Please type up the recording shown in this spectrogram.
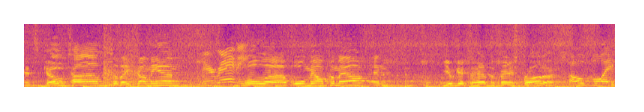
It's go time, so they come in. They're ready. We'll uh, we'll milk them out, and you'll get to have the finished product. Oh boy.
